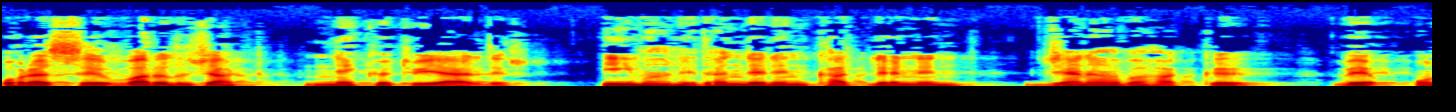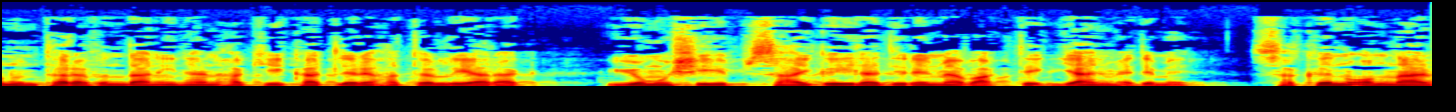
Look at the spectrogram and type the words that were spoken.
Orası varılacak ne kötü yerdir. İman edenlerin kalplerinin Cenab-ı Hakk'ı ve onun tarafından inen hakikatleri hatırlayarak yumuşayıp saygıyla dirilme vakti gelmedi mi? Sakın onlar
